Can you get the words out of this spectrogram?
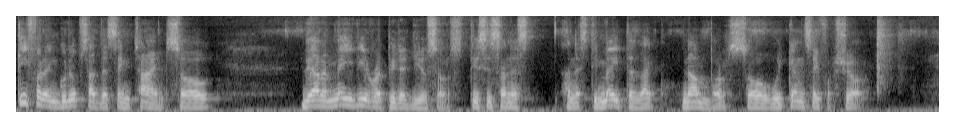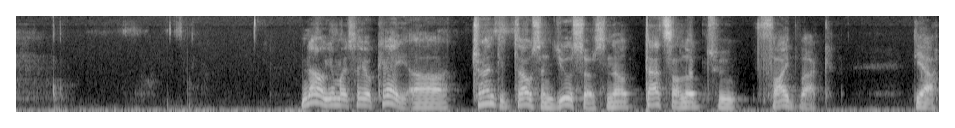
different groups at the same time. So there may be repeated users. This is an, an estimated like, number, so we can say for sure. Now you might say, okay, uh, 20,000 users, now that's a lot to fight back. Yeah,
